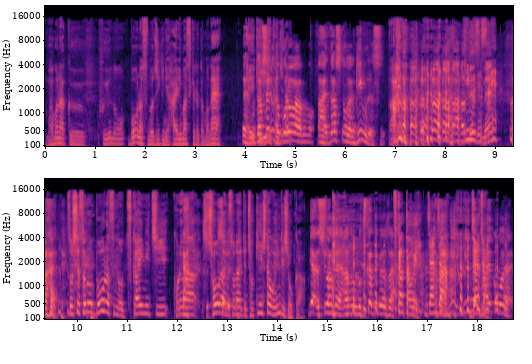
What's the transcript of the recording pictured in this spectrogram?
ま、うん、もなく冬のボーナスの時期に入りますけれどもね。出せるところはもう、はい、出すのが義務です。義務ですね。はい。そしてそのボーナスの使い道、これは将来に備えて貯金した方がいいんでしょうか？いや、しません。あの、使ってください。使った方がいい。じゃんじゃん。みんな溜め込まない。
